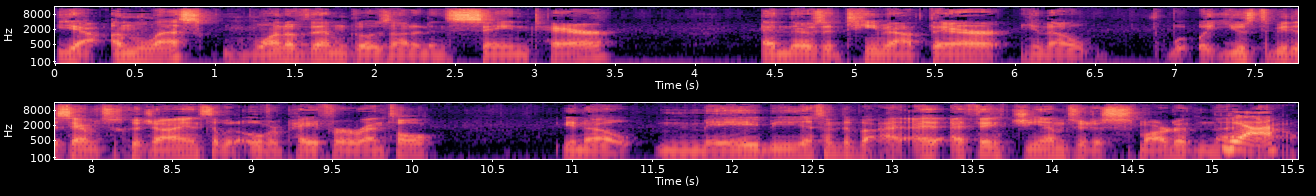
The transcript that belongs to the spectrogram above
yeah unless one of them goes on an insane tear and there's a team out there you know what used to be the san francisco giants that would overpay for a rental you know maybe get something but i i, I think gms are just smarter than that Yeah. now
